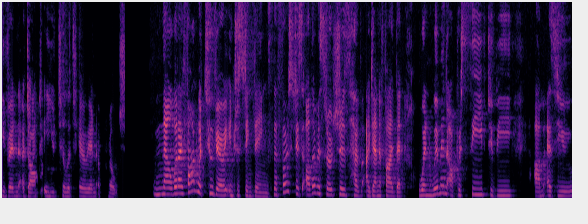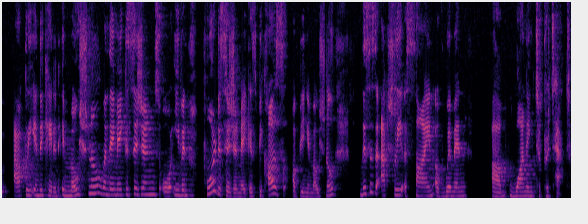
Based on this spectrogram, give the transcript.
even adopt a utilitarian approach. Now, what I found were two very interesting things. The first is other researchers have identified that when women are perceived to be um, as you aptly indicated, emotional when they make decisions or even poor decision makers because of being emotional, this is actually a sign of women um, wanting to protect.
